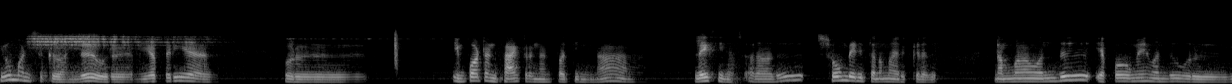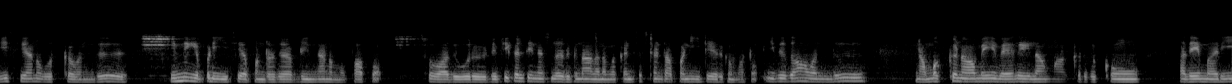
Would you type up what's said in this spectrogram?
ஹியூமன்ஸுக்கு வந்து ஒரு மிகப்பெரிய ஒரு இம்பார்ட்டன்ட் ஃபேக்டர் என்னன்னு பார்த்தீங்கன்னா லேசினஸ் அதாவது சோம்பேறித்தனமாக இருக்கிறது. நம்ம வந்து எப்போவுமே வந்து ஒரு ஈஸியான ஒர்க்கை வந்து இன்னும் எப்படி ஈஸியாக பண்ணுறது அப்படின்னு தான் நம்ம பார்ப்போம். ஸோ அது ஒரு டிஃபிகல்ட்டினஸில் இருக்குன்னா அதை நம்ம கன்சிஸ்டண்ட்டாக பண்ணிக்கிட்டே இருக்க மாட்டோம். இதுதான் வந்து நமக்கு நாமே வேலை இல்லாமல் ஆக்கிறதுக்கும் அதே மாதிரி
